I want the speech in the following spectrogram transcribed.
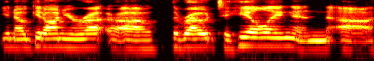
you know, get on your uh, the road to healing and uh,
